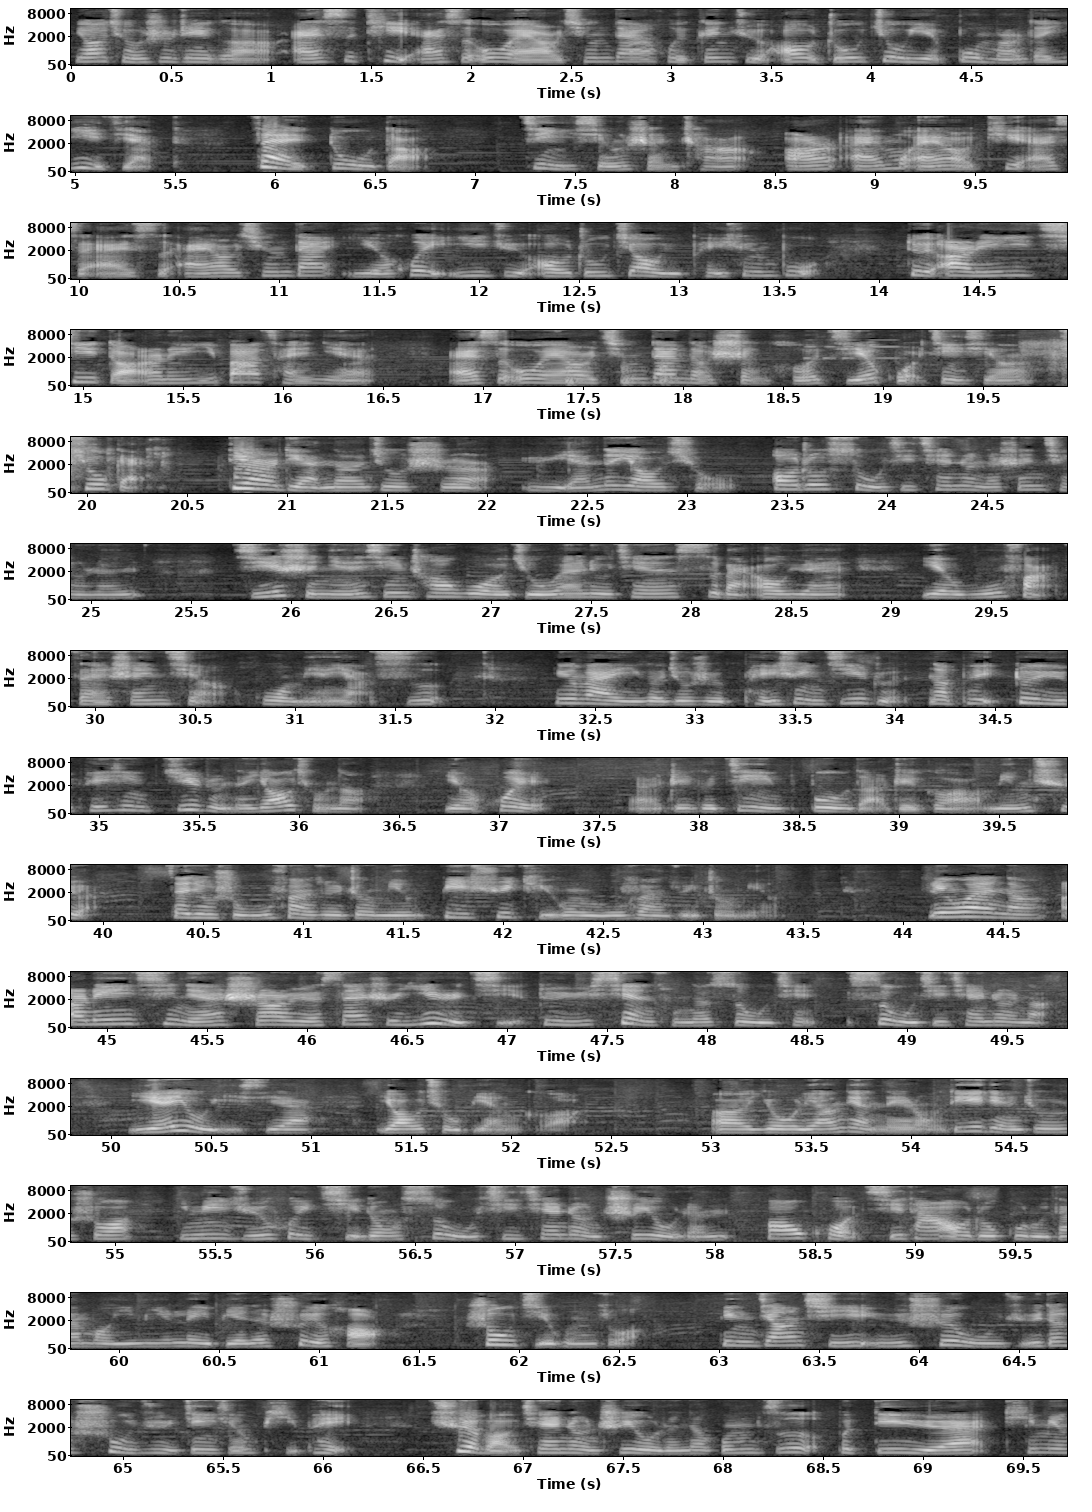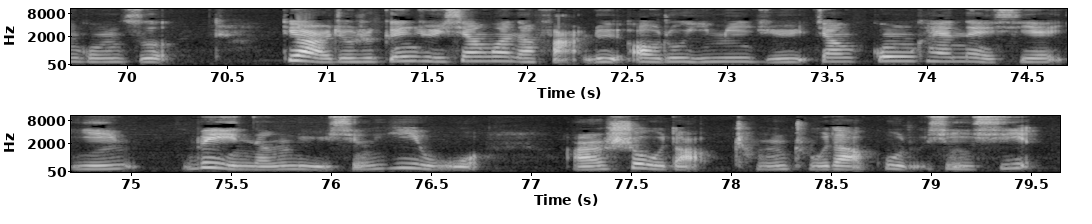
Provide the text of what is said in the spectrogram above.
要求是这个 STSOL 清单会根据澳洲就业部门的意见再度的进行审查，而 MLTSSL 清单也会依据澳洲教育培训部对二零一七到二零一八财年。SOL 清单的审核结果进行修改。第二点呢，就是语言的要求。澳洲四五七签证的申请人，即使年薪超过九万六千四百澳元，也无法再申请豁免雅思。另外一个就是培训基准，那培对于培训基准的要求呢，也会呃这个进一步的这个明确。再就是无犯罪证明，必须提供无犯罪证明。另外呢，二零一七年十二月三十一日起，对于现存的四五签四五七签证呢，也有一些要求变革。呃，有两点内容。第一点就是说，移民局会启动四五七签证持有人，包括其他澳洲雇主担保移民类别的税号收集工作，并将其与税务局的数据进行匹配，确保签证持有人的工资不低于提名工资。第二就是根据相关的法律，澳洲移民局将公开那些因未能履行义务而受到惩处的雇主信息。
